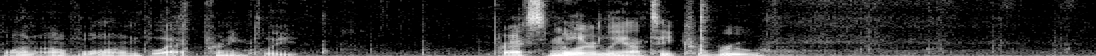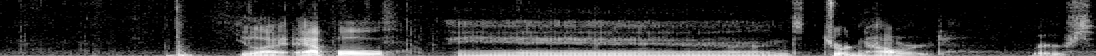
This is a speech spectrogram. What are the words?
One of one black printing plate. Braxton Miller, Leonte Carroo, Eli Apple, and Jordan Howard. Bears.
